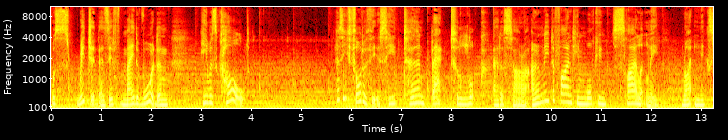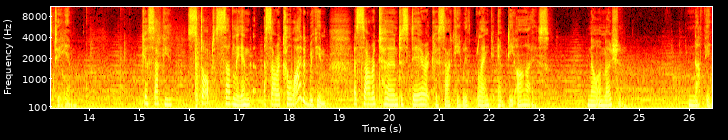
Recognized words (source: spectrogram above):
was rigid as if made of wood, and he was cold. As he thought of this, he turned back to look at Asara, only to find him walking silently right next to him. Kiyosaki stopped suddenly and Asara collided with him. Asara turned to stare at Kiyosaki with blank, empty eyes. No emotion. Nothing.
